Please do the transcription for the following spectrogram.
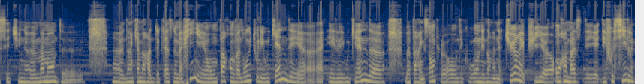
c'est une maman de d'un camarade de classe de ma fille et on part en vadrouille tous les week-ends et, et les week-ends, bah, par exemple, on découvre, on est dans la nature et puis on ramasse des, des fossiles,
